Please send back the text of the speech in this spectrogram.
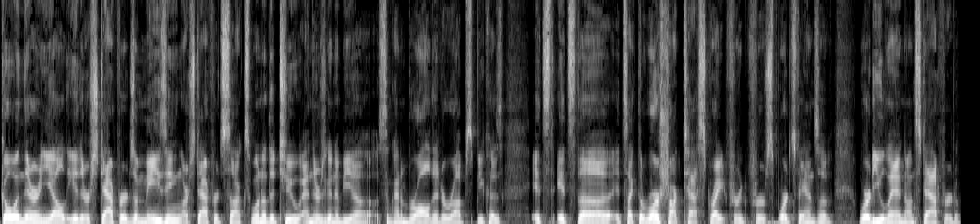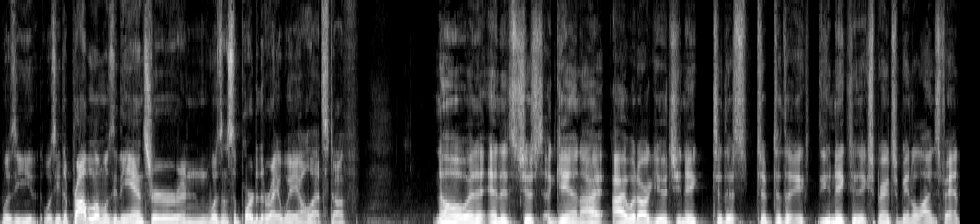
go in there and yell either Stafford's amazing or Stafford sucks, one of the two, and there's going to be a some kind of brawl that erupts because it's it's the it's like the Rorschach test, right? For for sports fans of where do you land on Stafford? Was he was he the problem? Was he the answer? And wasn't supported the right way? All that stuff. No, and and it's just again, I, I would argue it's unique to this to, to the unique to the experience of being a Lions fan.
